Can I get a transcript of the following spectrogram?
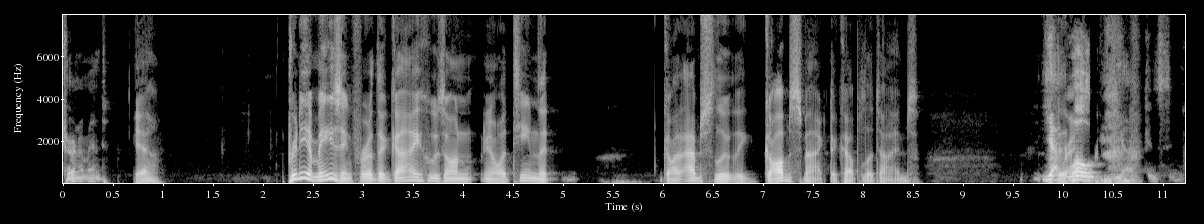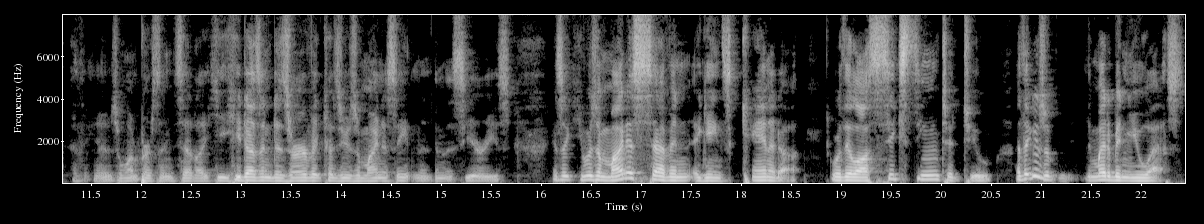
tournament. Yeah. Pretty amazing for the guy who's on you know a team that got absolutely gobsmacked a couple of times. Yeah, Right. well, yeah, because I think there was one person that said like he, he doesn't deserve it because he was a minus eight in the, in the series. It's like he was a minus seven against Canada, where they lost sixteen to two. I think it was a, it might have been U.S.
